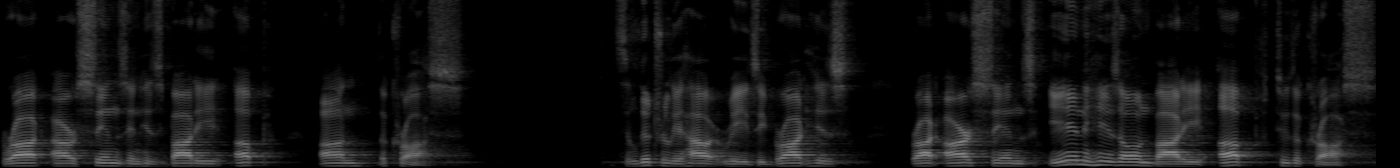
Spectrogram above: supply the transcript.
brought our sins in his body up on the cross. It's literally how it reads. He brought his brought our sins in his own body up to the cross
